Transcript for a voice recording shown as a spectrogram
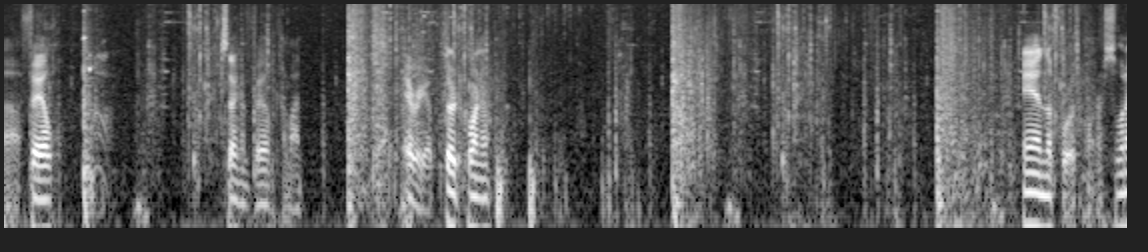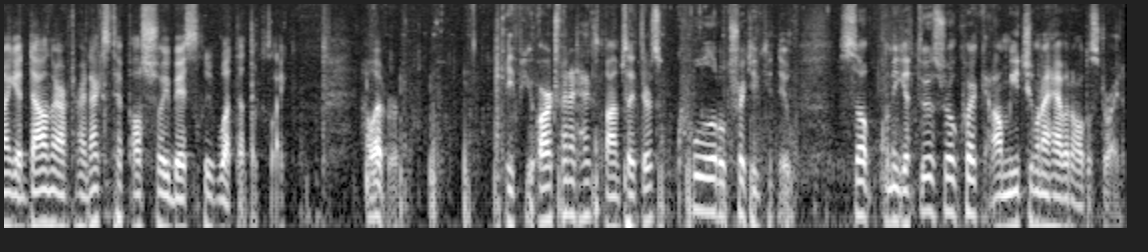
Uh, fail. Second fail, come on. There we go. Third corner. And the fourth corner. So when I get down there after my next tip, I'll show you basically what that looks like. However, if you are trying to attack the bomb site, there's cool little trick you can do. So let me get through this real quick, and I'll meet you when I have it all destroyed.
